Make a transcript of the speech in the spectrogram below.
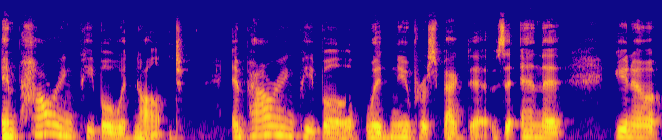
empowering people with knowledge, empowering people with new perspectives, and that you know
